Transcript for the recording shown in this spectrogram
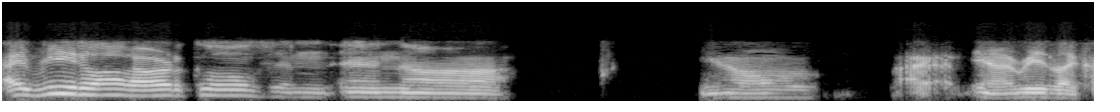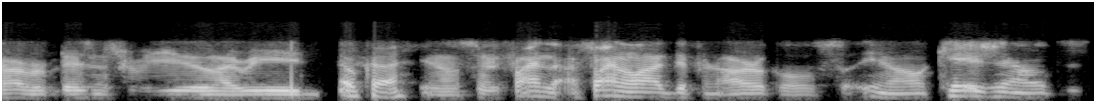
I read a lot of articles and and uh, you know, I you know I read like Harvard Business Review. I read Okay. you know, so I find I find a lot of different articles. You know, occasionally I'll just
